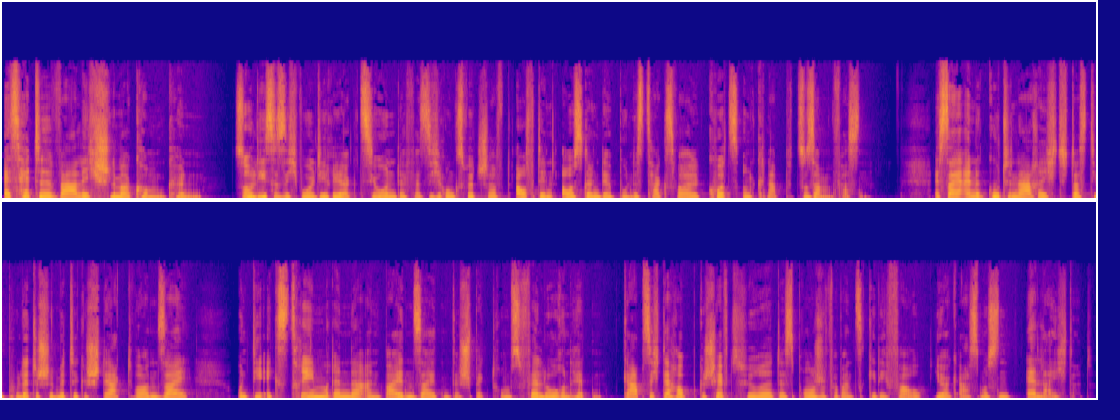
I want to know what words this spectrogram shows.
Es hätte wahrlich schlimmer kommen können. So ließe sich wohl die Reaktion der Versicherungswirtschaft auf den Ausgang der Bundestagswahl kurz und knapp zusammenfassen. Es sei eine gute Nachricht, dass die politische Mitte gestärkt worden sei und die extremen Ränder an beiden Seiten des Spektrums verloren hätten gab sich der Hauptgeschäftsführer des Branchenverbands GDV, Jörg Asmussen, erleichtert.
